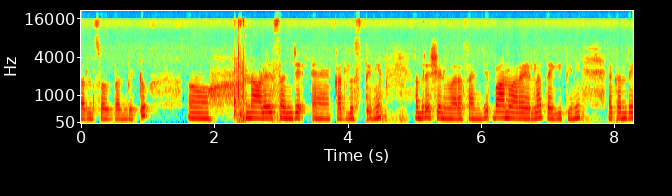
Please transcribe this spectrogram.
ಕದಲ್ಸೋದು ಬಂದುಬಿಟ್ಟು ನಾಳೆ ಸಂಜೆ ಕದಲಿಸ್ತೀನಿ. ಅಂದರೆ ಶನಿವಾರ ಸಂಜೆ, ಭಾನುವಾರ ಎಲ್ಲ ತೆಗಿತೀನಿ. ಯಾಕಂದರೆ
